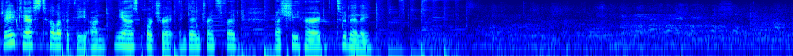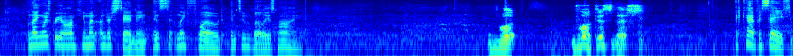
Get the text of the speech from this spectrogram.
Jade cast telepathy on Nia's portrait and then transferred what she heard to Lily. A language beyond human understanding instantly flowed into Lily's mind. What? What is this? A conversation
